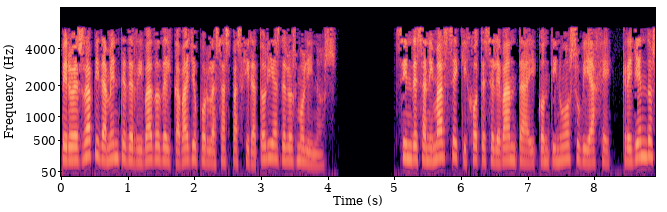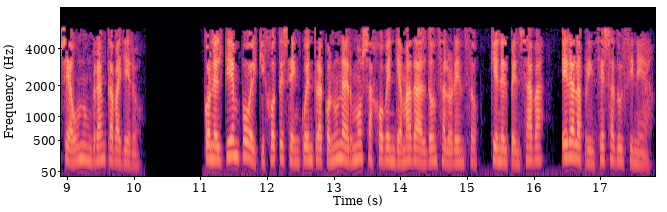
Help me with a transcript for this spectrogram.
pero es rápidamente derribado del caballo por las aspas giratorias de los molinos. Sin desanimarse, Quijote se levanta y continuó su viaje, creyéndose aún un gran caballero. Con el tiempo el Quijote se encuentra con una hermosa joven llamada Aldonza Lorenzo, quien él pensaba, era la princesa Dulcinea.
